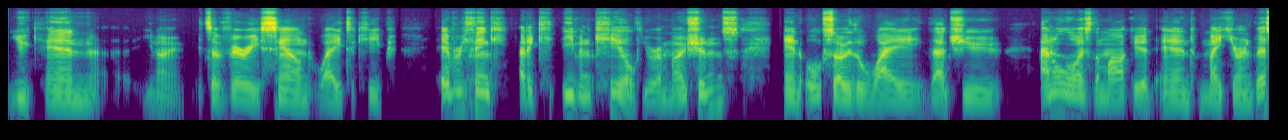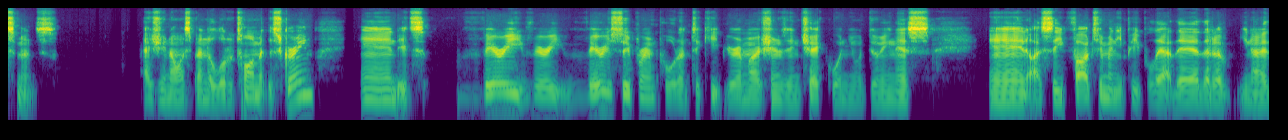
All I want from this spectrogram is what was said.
you can, you know, it's a very sound way to keep everything at an even keel. Your emotions and also the way that you analyze the market and make your investments. As you know, I spend a lot of time at the screen, and it's very, very, very super important to keep your emotions in check when you're doing this. And I see far too many people out there that are, you know,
